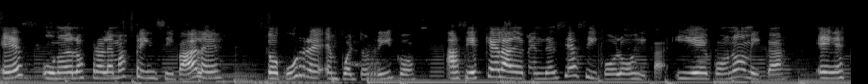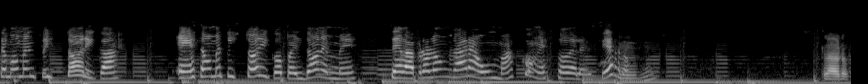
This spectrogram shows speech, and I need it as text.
es uno de los problemas principales ocurre en Puerto Rico. Así es que la dependencia psicológica y económica en este momento histórica, en este momento histórico, perdónenme, se va a prolongar aún más con esto del encierro. Claro.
